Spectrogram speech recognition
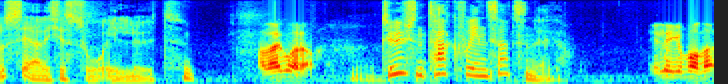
Da ser det ikke så ille ut. Ja, det går an. Tusen takk for innsatsen, Vegard. I like måte.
